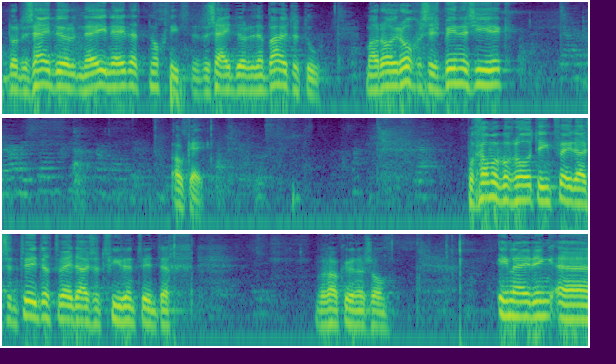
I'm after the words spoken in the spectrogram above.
Door de zijdeur, nee, nee, dat nog niet. Door de zijdeuren naar buiten toe. Maar Roy Roggers is binnen, zie ik. Oké. Programma begroting 2020-2024. Mevrouw Keurnerson. Inleiding, eh,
